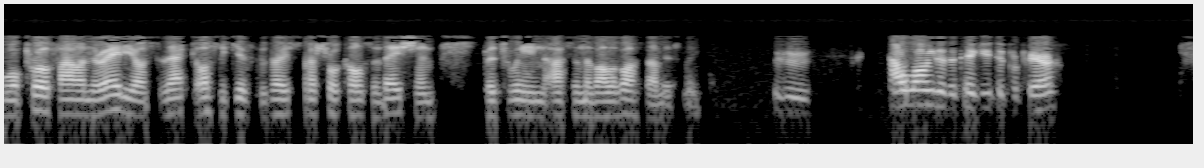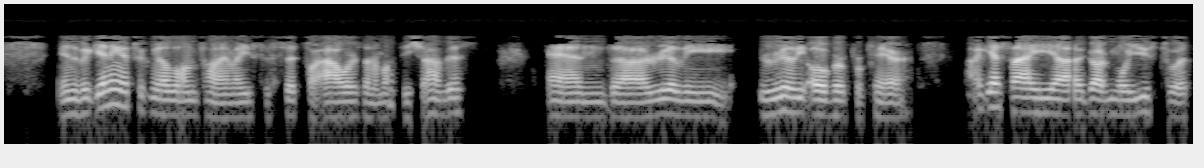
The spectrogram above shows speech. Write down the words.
will profile on the radio. So that also gives a very special cultivation between us and the Balabas, obviously. Mm-hmm. How long does it take you to prepare? In the beginning, it took me a long time. I used to sit for hours on a Motzei Shabbos and uh, really, really over prepare. I guess I uh, got more used to it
